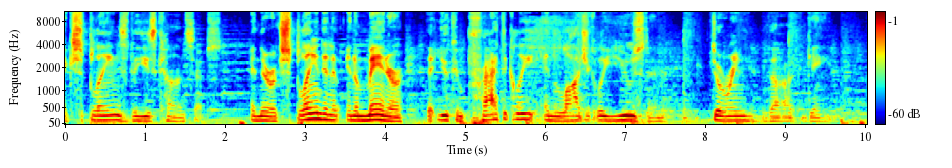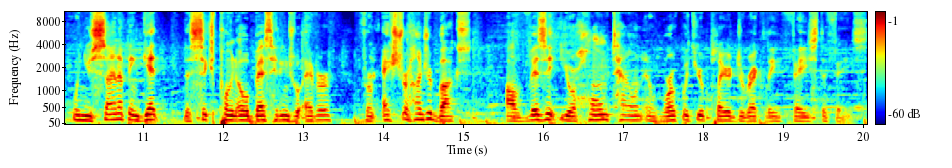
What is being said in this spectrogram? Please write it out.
explains these concepts. And they're explained in a, in a manner that you can practically and logically use them during the game. When you sign up and get the 6.0 Best Hitting Drill Ever for an extra 100 bucks, I'll visit your hometown and work with your player directly face to face.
